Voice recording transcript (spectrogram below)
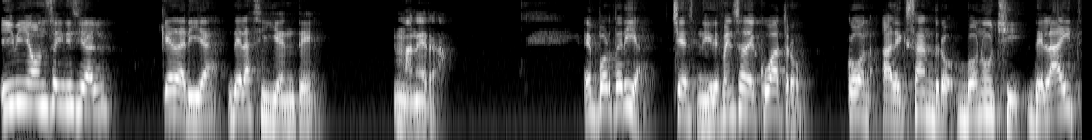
Y mi once inicial quedaría de la siguiente manera. En portería, Chesney, defensa de 4 con Alexandro Bonucci, Delight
